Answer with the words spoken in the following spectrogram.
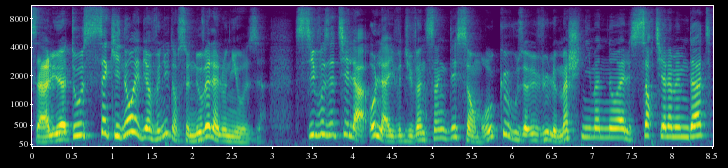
Salut à tous, c'est Kino et bienvenue dans ce nouvel Halo News. Si vous étiez là au live du 25 décembre ou que vous avez vu le Machinima de Noël sorti à la même date,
